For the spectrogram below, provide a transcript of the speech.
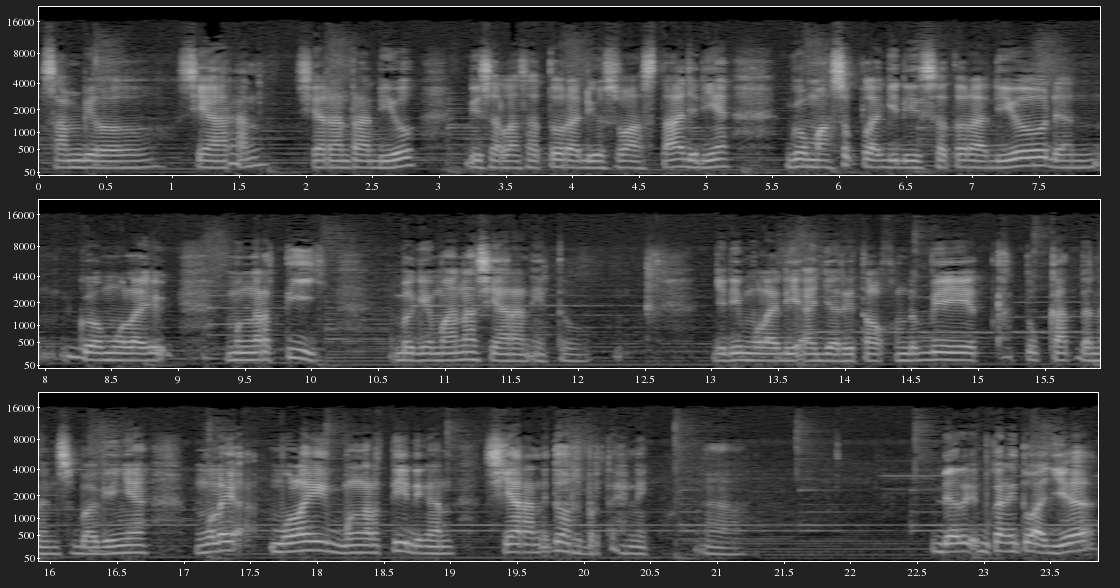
sambil siaran siaran radio di salah satu radio swasta jadinya gue masuk lagi di satu radio dan gue mulai mengerti bagaimana siaran itu jadi mulai diajari talk on the beat, cut to cut dan lain sebagainya. Mulai mulai mengerti dengan siaran itu harus berteknik. Nah, dari bukan itu aja,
